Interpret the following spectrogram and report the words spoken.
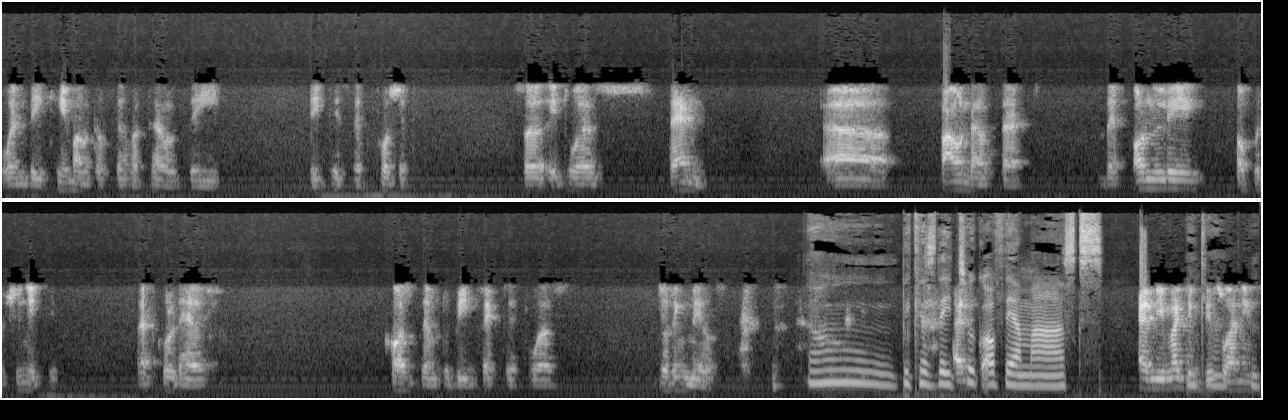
when they came out of the hotel, they they tested positive. So it was then uh, found out that the only opportunity that could have caused them to be infected was during meals. oh, because they and, took off their masks. And imagine okay. this one is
